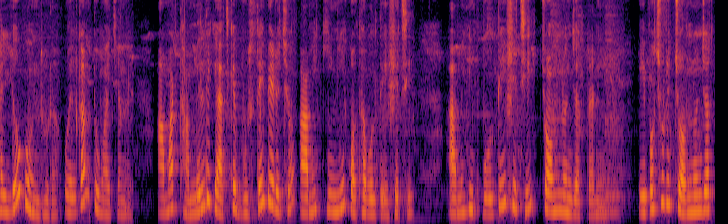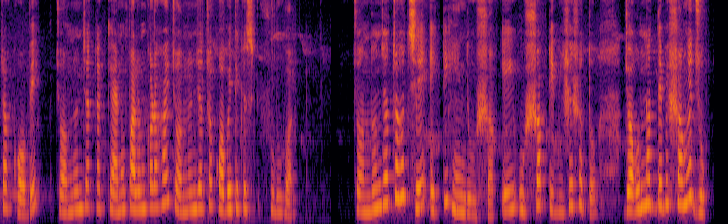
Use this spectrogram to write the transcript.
হ্যালো বন্ধুরা, ওয়েলকাম টু মাই চ্যানেল। আমার থাম্বেল দেখে আজকে বুঝতেই পেরেছ আমি কী নিয়ে কথা বলতে এসেছি। আমি বলতে এসেছি চন্দনযাত্রা নিয়ে। এবছরের চন্দনযাত্রা কবে? চন্দনযাত্রা কেন পালন করা হয়? চন্দনযাত্রা কবে থেকে শুরু হয়? চন্দনযাত্রা হচ্ছে একটি হিন্দু উৎসব। এই উৎসবটি বিশেষত জগন্নাথ দেবের সঙ্গে যুক্ত।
